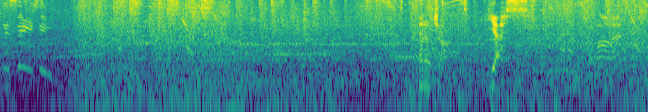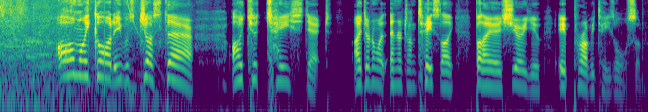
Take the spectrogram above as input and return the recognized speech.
Making this easy! Energon. Yes. Oh my god, it was just there. I could taste it. I don't know what Energon tastes like, but I assure you, it probably tastes awesome.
